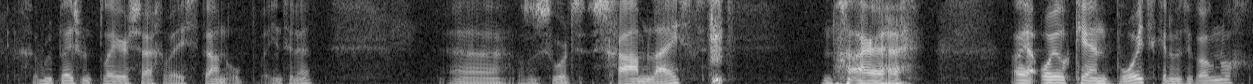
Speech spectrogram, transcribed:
replacement players zijn geweest, staan op internet. als een soort schaamlijst. maar Oh ja, Oil Can Boyd kennen we natuurlijk ook nog.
